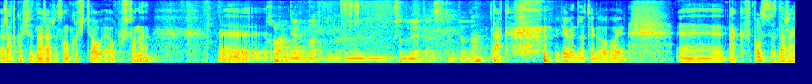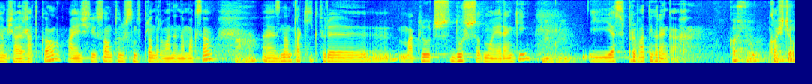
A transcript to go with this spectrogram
e, rzadko się zdarza, że są kościoły opuszczone. Holandia chyba y, przoduje teraz w tym, prawda? Tak, wiemy dlaczego oboje. E, tak, w Polsce zdarzają się, ale rzadko, a jeśli są, to już są splądrowane na maksa. E, znam taki, który ma klucz dłuższy od mojej ręki i jest w prywatnych rękach. Kościół. Kościół,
